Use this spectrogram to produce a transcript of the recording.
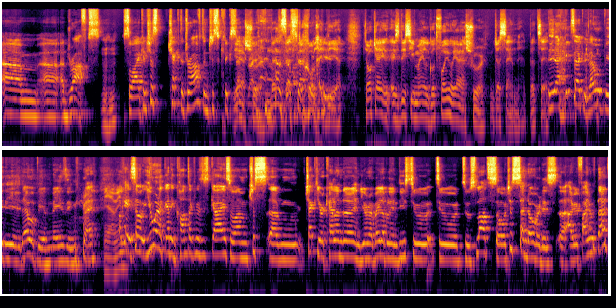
um, uh, drafts, mm-hmm. so I can just check the draft and just click send. Yeah, sure. Right? That's, that's the whole idea. So, okay, is this email good for you? Yeah, sure. Just send it. That's it. Yeah, exactly. That would be the that would be amazing, right? Yeah. I mean, okay, so you want to get in contact with this guy, so I'm um, just um, check your calendar and you're available in these two two two slots. So just send over this. Uh, are you fine with that?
